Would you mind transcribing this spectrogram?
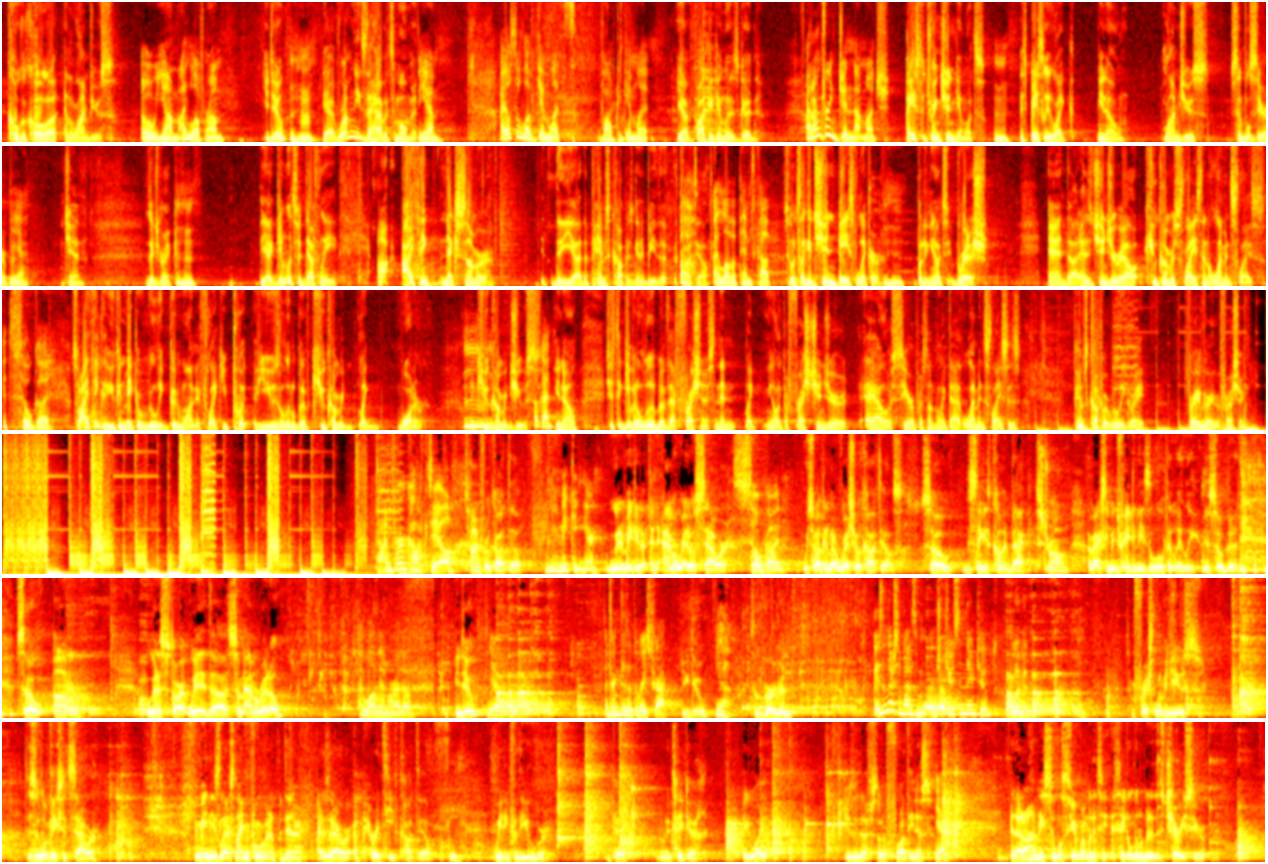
Coca Cola, and lime juice. Oh, yum. I love rum. You do? Mm-hmm. Yeah, rum needs to have its moment. Yeah. I also love gimlets. Vodka gimlet. Yeah, vodka gimlet is good. I don't drink gin that much. I used to drink gin gimlets. Mm. It's basically like, you know, lime juice, simple syrup, and yeah. gin. Good drink. Mm-hmm. Yeah, gimlets are definitely. Uh, I think next summer, the uh, the Pimm's Cup is going to be the, the cocktail. I love a Pimm's cup. So it's like a gin-based liquor, Mhm. but you know it's British, and uh, it has ginger ale, cucumber slice, and a lemon slice. It's so good. So I think that you can make a really good one if like you put if you use a little bit of cucumber like water, like Mm. cucumber juice. Okay. You know, just to give it a little bit of that freshness, and then like you know like a fresh ginger ale or syrup or something like that, lemon slices. Pimm's Cup are really great, very very refreshing. Time for a cocktail. Time for a cocktail. What are you making here? We're gonna make it an amaretto sour. So good. We're talking about retro cocktails. So this thing is coming back strong. I've actually been drinking these a little bit lately. They're so good. so um, we're to start with uh, some amaretto. I love amaretto. You do? Yeah. I drink this at the racetrack. You do. Yeah. Some bourbon, Isn't there sometimes some orange juice in there too? lemon, fresh lemon juice. This is what makes it sour. We made these last night before we went out to dinner as our aperitif cocktail. See. Waiting for the Uber. Okay? I'm gonna take a egg white. Gives it that sort of frothiness. Yeah. And I don't have any simple syrup. I'm gonna ta- take a little bit of this cherry syrup.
